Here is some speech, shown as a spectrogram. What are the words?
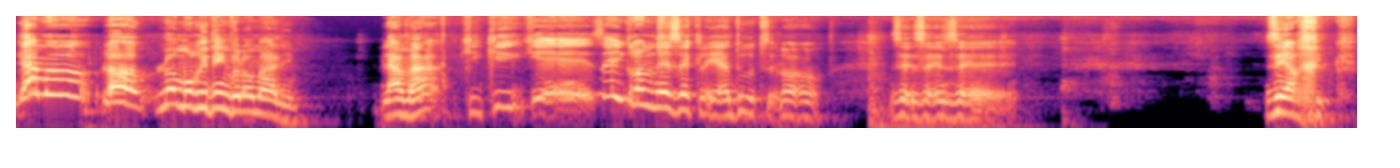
גם הוא לא, לא מורידים ולא מעלים. למה? כי, כי, כי זה יגרום נזק ליהדות, זה לא... זה, זה, זה, זה ירחיק.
